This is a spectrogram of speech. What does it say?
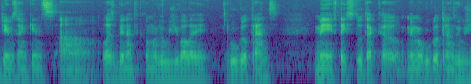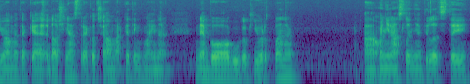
James Hankins a Les Binet k tomu využívali Google Trends. My v Tasteu tak mimo Google Trends využíváme také další nástroje, jako třeba Marketing Miner nebo Google Keyword Planner, a oni následně tyhle ty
